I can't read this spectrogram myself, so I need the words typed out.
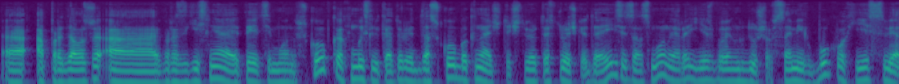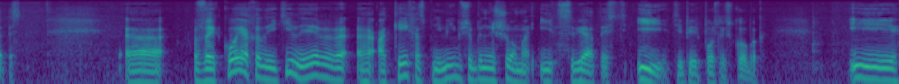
а, а, продолжа, а разъясняет этим он в скобках мысли, которые до скобок начаты. Четвертая строчка. Да, Исис, Асмон, Эра, Ешбавен, душа. В самих буквах есть святость. Векоях лейки лейр э, акейхас пнемим шибенешома. И святость, и, теперь после скобок, и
